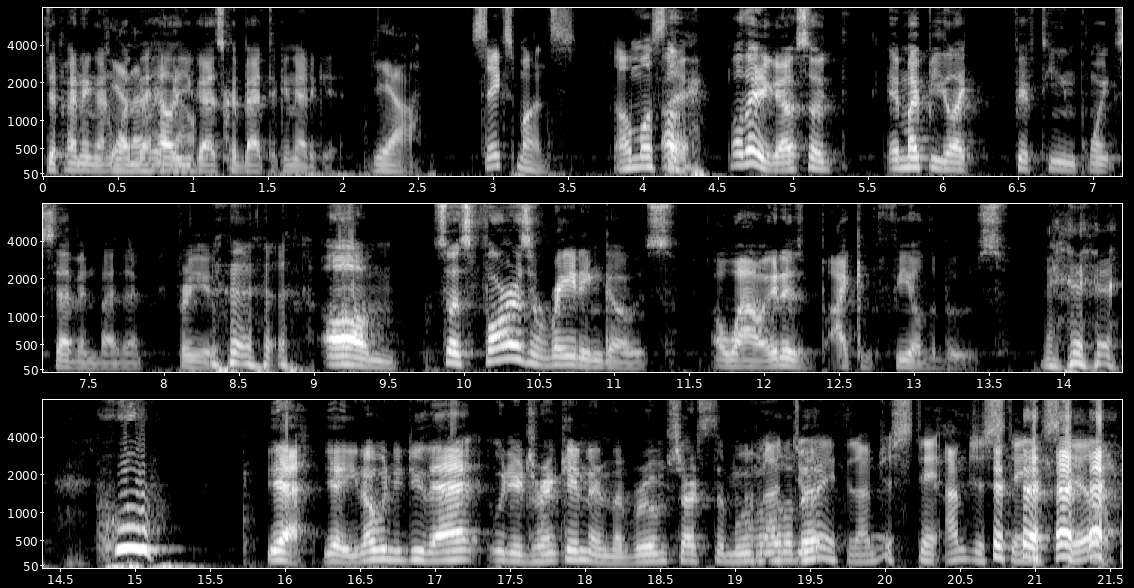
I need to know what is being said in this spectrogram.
depending on Yeah, when the hell go. you guys come back to Connecticut. Yeah. Six months, almost Oh, there. well, there you go. So it might be like 15.7 by then for you. um, so as far as a rating goes, oh wow, it is, I can feel the booze. Whew. Yeah, yeah. You know when you do that when you're drinking and the room starts to move I'm a not little doing bit. anything. I'm just staying. I'm just staying still.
